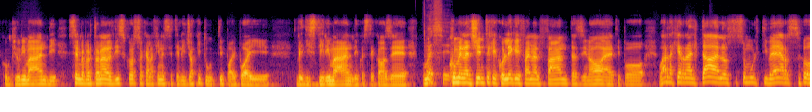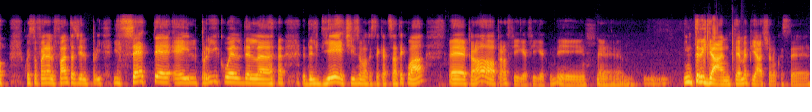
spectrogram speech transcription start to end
con più rimandi, sempre per tornare al discorso che alla fine se te li giochi tutti, poi poi vedi sti rimandi, queste cose, come, eh sì. come la gente che collega i Final Fantasy, no? È tipo, guarda che in realtà è lo stesso multiverso, questo Final Fantasy, il, pri- il 7 è il prequel del, del 10, insomma queste cazzate qua, eh, però, però fighe, fighe, quindi eh, intrigante, a me piacciono queste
